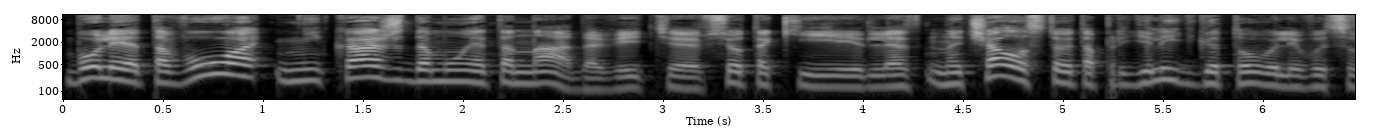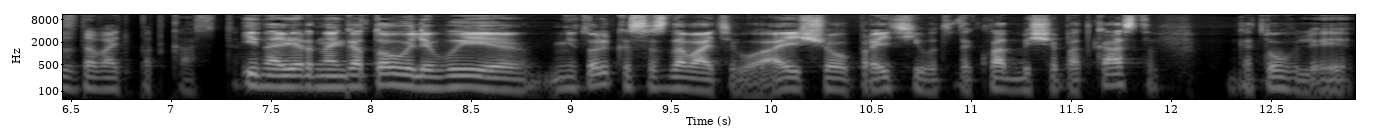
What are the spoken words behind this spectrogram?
Более того, не каждому это надо, ведь э, все-таки для начала стоит определить, готовы ли вы создавать подкасты. И, наверное, готовы ли вы не только создавать его, а еще пройти вот это кладбище подкастов, готовы ли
